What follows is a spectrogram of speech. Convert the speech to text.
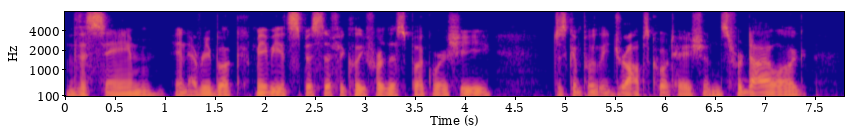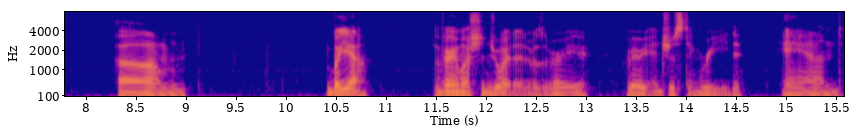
the same in every book. Maybe it's specifically for this book where she just completely drops quotations for dialogue. Um, but yeah, I very much enjoyed it. It was a very, very interesting read. And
